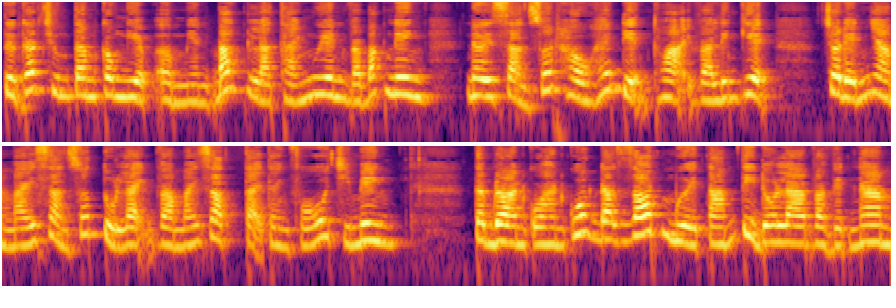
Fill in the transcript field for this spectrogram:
từ các trung tâm công nghiệp ở miền Bắc là Thái Nguyên và Bắc Ninh, nơi sản xuất hầu hết điện thoại và linh kiện, cho đến nhà máy sản xuất tủ lạnh và máy giặt tại thành phố Hồ Chí Minh. Tập đoàn của Hàn Quốc đã rót 18 tỷ đô la vào Việt Nam,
